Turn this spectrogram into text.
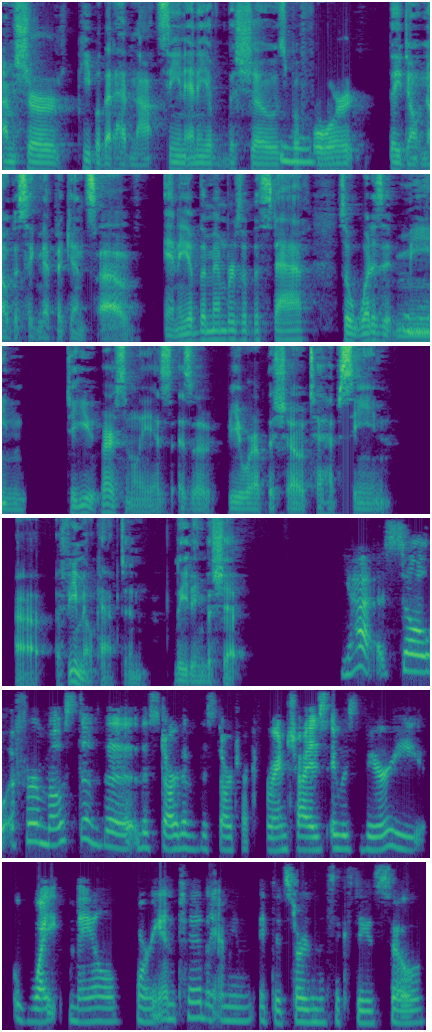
I'm sure people that have not seen any of the shows Mhm. before, they don't know the significance of any of the members of the staff. So, what does it Mhm. mean to you personally, as, as a viewer of the show, to have seen uh, a female captain leading the ship? Yeah, so for most of the the start of the Star Trek franchise, it was very white male oriented. I mean, it did start in the 60s, so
